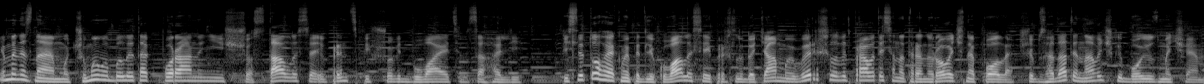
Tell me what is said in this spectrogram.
і ми не знаємо, чому ми були так поранені, що сталося, і в принципі, що відбувається взагалі. Після того, як ми підлікувалися і прийшли до тями, вирішили відправитися на тренувачне поле, щоб згадати навички бою з мечем.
